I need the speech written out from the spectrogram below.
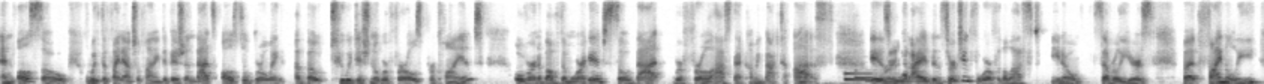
And also with the financial planning division, that's also growing about two additional referrals per client over and above the mortgage. So that referral aspect coming back to us is right. what I had been searching for for the last, you know, several years. But finally,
